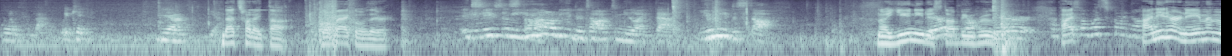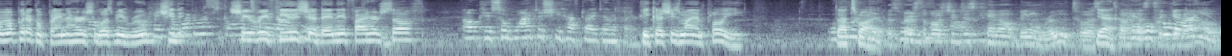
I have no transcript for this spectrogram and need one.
We're gonna come back. We can. Yeah. That's what I thought. Go back over there. Excuse to me, you don't need to talk to me like that. You need to stop. No, you need to They're stop being rude. they're- I, So what's going on? I need her name, and I'm gonna put a complaint on her. She was being rude. Okay, She so what was- she going on refused to identify herself Okay, so why does she have to identify herself? because she's my employee. Well, that's why. Because first of all, she just came out being rude to us, Yeah. and telling Okay, us well, to who get are out. you?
